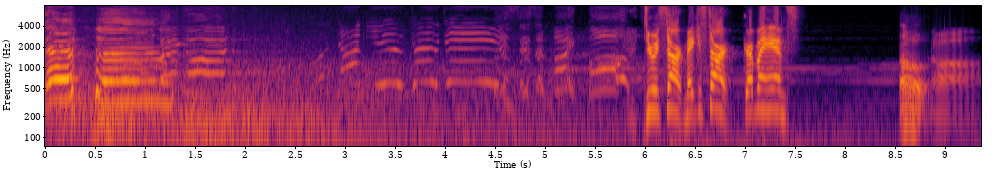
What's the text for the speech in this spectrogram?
Hang on. Oh, damn you, Cody! This isn't my fault. Do a star. Make a star. Grab my hands. Oh. Aw.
